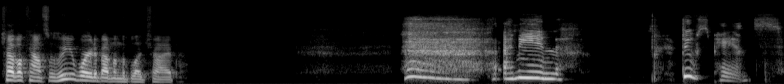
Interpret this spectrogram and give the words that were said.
Tribal Council. Who are you worried about on the Blood Tribe? I mean, Doof's Pants.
